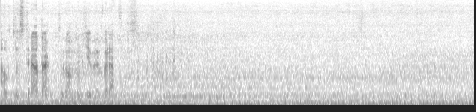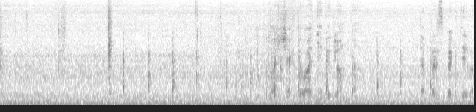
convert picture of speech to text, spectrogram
autostrada, którą będziemy wracać. Zobaczcie jak to ładnie wygląda. Ta perspektywa.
